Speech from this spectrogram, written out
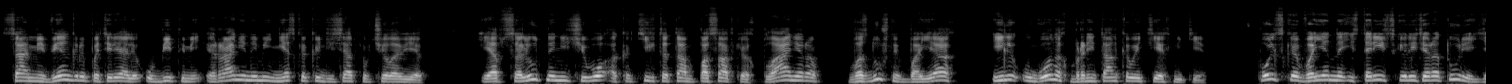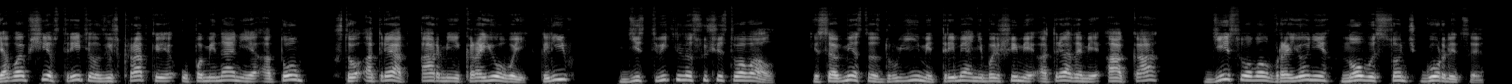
сами венгры потеряли убитыми и ранеными несколько десятков человек. И абсолютно ничего о каких-то там посадках планеров, воздушных боях или угонах бронетанковой техники. В польской военно-исторической литературе я вообще встретил лишь краткое упоминание о том, что отряд армии Краевой Клифф действительно существовал и совместно с другими тремя небольшими отрядами АК действовал в районе Новый Сонч-Горлицы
